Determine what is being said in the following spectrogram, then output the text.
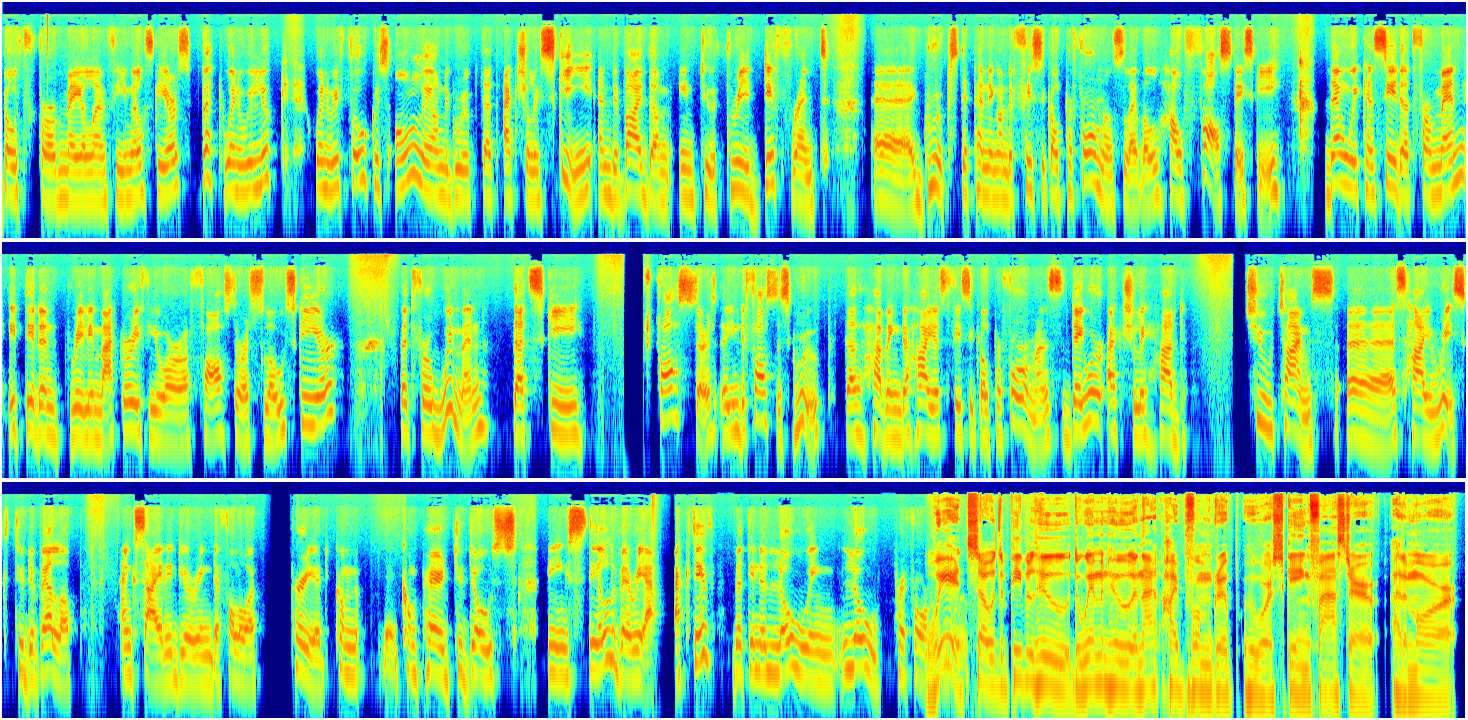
both for male and female skiers. But when we look, when we focus only on the group that actually ski and divide them into three different uh, groups depending on the physical performance level, how fast they ski, then we can see that for men, it didn't really matter if you are a fast or a slow skier. But for women that ski faster in the fastest group that having the highest physical performance they were actually had two times uh, as high risk to develop anxiety during the follow-up period com- compared to those being still very active but in a lowing low performance weird. group. so the people who the women who in that high performing group who were skiing faster had a more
